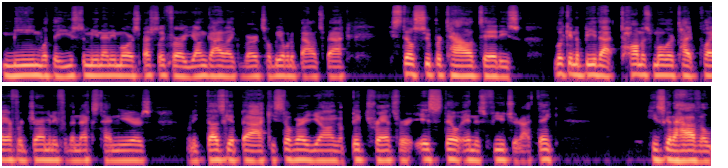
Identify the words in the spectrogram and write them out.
mean what they used to mean anymore, especially for a young guy like Wirtz. He'll be able to bounce back. He's still super talented. He's looking to be that Thomas Muller type player for Germany for the next 10 years. When he does get back, he's still very young. A big transfer is still in his future. And I think he's going to have a,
